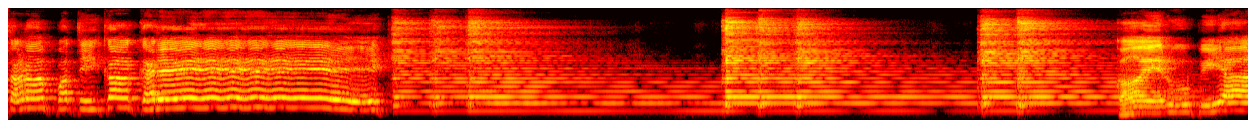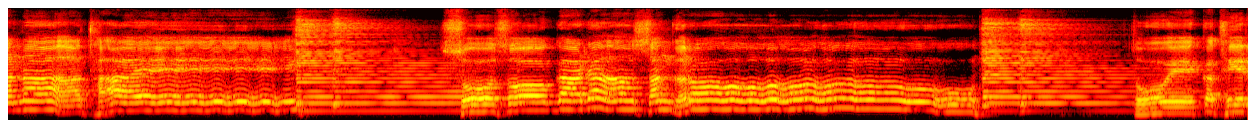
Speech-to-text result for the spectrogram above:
તણ પતિકા કરે. કઈ રૂપિયા ના થાય. સો સો ગાડા સંઘરો તો એ કથિર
